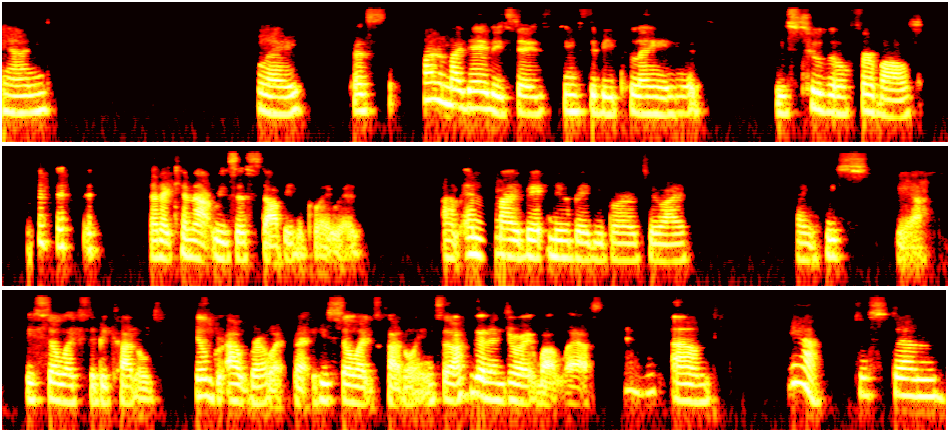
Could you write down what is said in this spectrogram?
and play because part of my day these days seems to be playing with these two little fur balls that I cannot resist stopping to play with. Um, and my ba- new baby bird too. I, I, he's yeah, he still likes to be cuddled. He'll outgrow it, but he still likes cuddling. So I'm gonna enjoy it while it lasts. Um, yeah, just um,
